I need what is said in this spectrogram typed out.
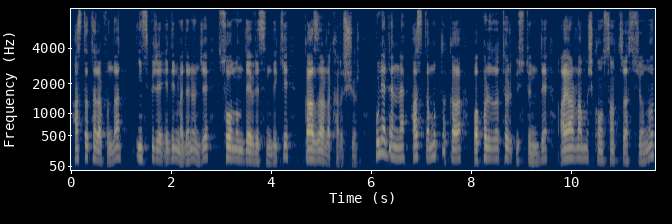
hasta tarafından inspire edilmeden önce solunum devresindeki gazlarla karışıyor. Bu nedenle hasta mutlaka vaporizatör üstünde ayarlanmış konsantrasyonu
